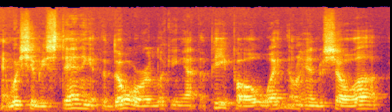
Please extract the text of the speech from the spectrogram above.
And we should be standing at the door looking at the people, waiting on him to show up,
